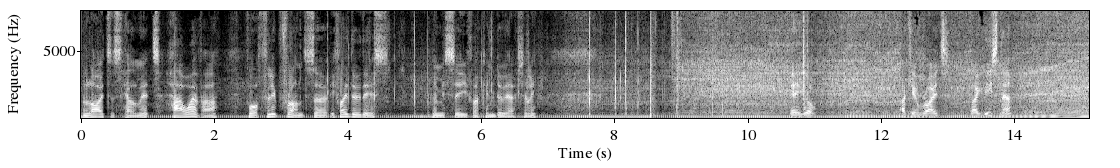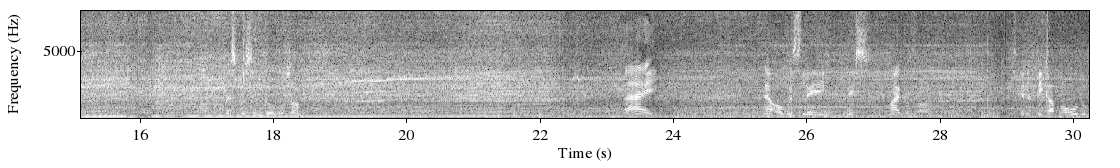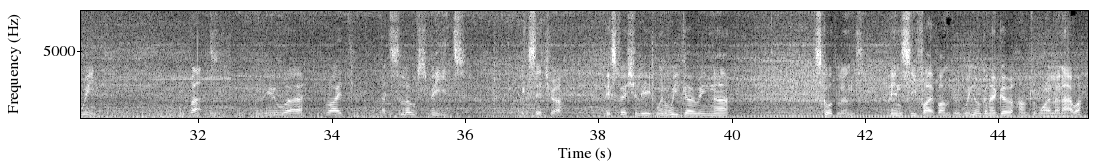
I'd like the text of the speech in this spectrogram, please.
lightest helmet. However for flip front so if I do this let me see if I can do it actually. There you go. I can ride like this now let's put some goggles on. Hey! Now obviously this microphone is gonna pick up all the wind. But when you uh, ride at slow speeds etc especially when we go in uh, Scotland in C500 we're not gonna go 100 mile an hour.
